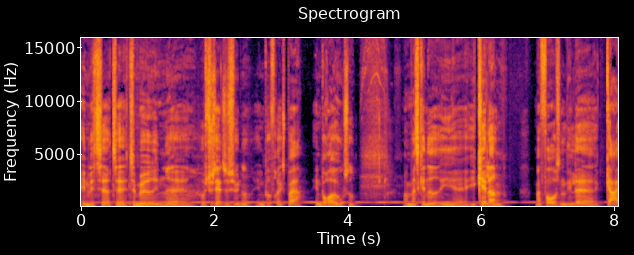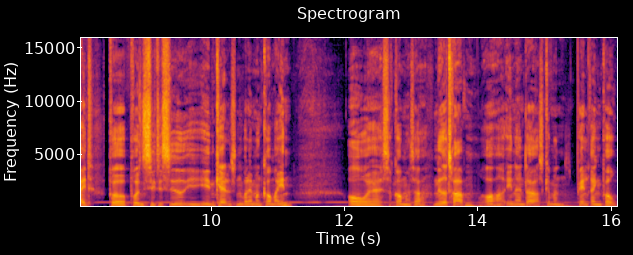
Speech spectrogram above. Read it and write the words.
inviteret til, til møde inde øh, hos Socialtilsynet, inde på Frederiksberg, inde på Rådhuset. Og man skal ned i, øh, i kælderen. Man får sådan en lille guide på, på den sidste side i, i indkaldelsen, hvordan man kommer ind. Og øh, så går man så ned ad trappen, og ind ad en dør skal man pænt ringe på.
